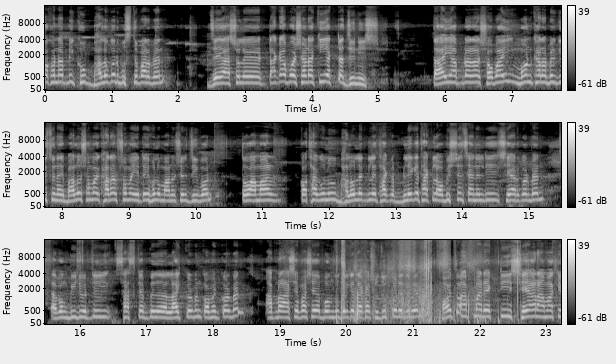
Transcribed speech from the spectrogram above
তখন আপনি খুব ভালো করে বুঝতে পারবেন যে আসলে টাকা পয়সাটা কি একটা জিনিস। তাই আপনারা সবাই মন খারাপের কিছু নাই, ভালো সময় খারাপ সময় এটাই হলো মানুষের জীবন। তো আমার কথাগুলো ভালো লাগলে থাক লেগে থাকলে অবশ্যই চ্যানেলটি শেয়ার করবেন এবং ভিডিওটি সাবস্ক্রাইব লাইক করবেন কমেন্ট করবেন। আপনার আশেপাশে বন্ধুদেরকে দেখার সুযোগ করে দেবেন। হয়তো আপনার একটি শেয়ার আমাকে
